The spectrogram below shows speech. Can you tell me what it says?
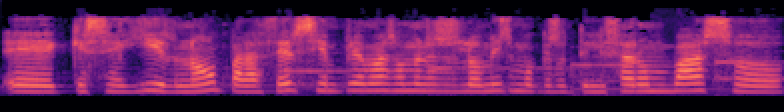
eh, que seguir, ¿no? Para hacer siempre más o menos es lo mismo que es utilizar un vaso,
